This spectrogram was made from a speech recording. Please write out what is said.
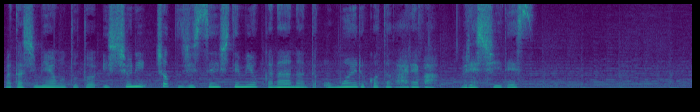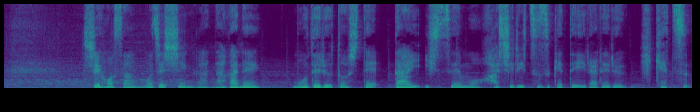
私宮本と一緒にちょっと実践してみようかななんて思えることがあれば嬉しいです志保さんご自身が長年モデルとして第一線を走り続けていられる秘訣。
